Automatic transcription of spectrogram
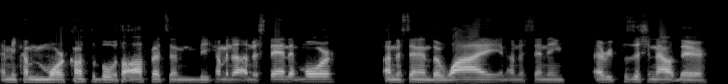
and become more comfortable with the offense and becoming to understand it more understanding the why and understanding every position out there.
